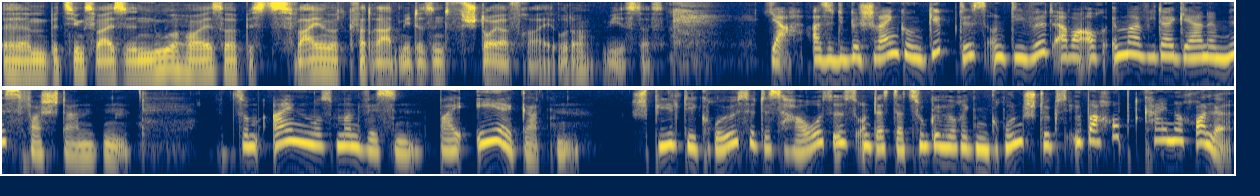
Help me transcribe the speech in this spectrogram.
ähm, beziehungsweise nur Häuser bis 200 Quadratmeter sind steuerfrei, oder? Wie ist das? Ja, also die Beschränkung gibt es und die wird aber auch immer wieder gerne missverstanden. Zum einen muss man wissen, bei Ehegatten spielt die Größe des Hauses und des dazugehörigen Grundstücks überhaupt keine Rolle.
